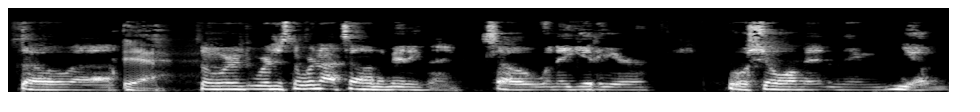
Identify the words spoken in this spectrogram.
So uh, Yeah. so we're we're just we're not telling them anything. So when they get here, we'll show them it, and then you know,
